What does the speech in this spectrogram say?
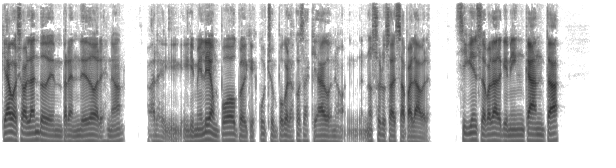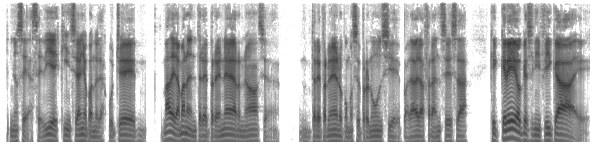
¿qué hago yo hablando de emprendedores, no? El, que me lea un poco, el que escuche un poco las cosas que hago, no, no suelo usar esa palabra. Si bien es una palabra que me encanta, no sé, hace 10, 15 años cuando la escuché, más de la mano de entrepreneur, ¿no? O sea, entrepreneur o como se pronuncie, palabra francesa, que creo que significa eh,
